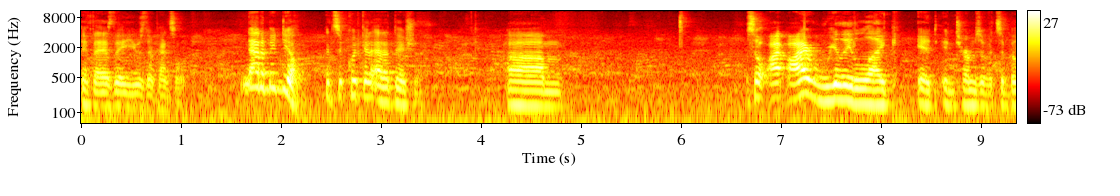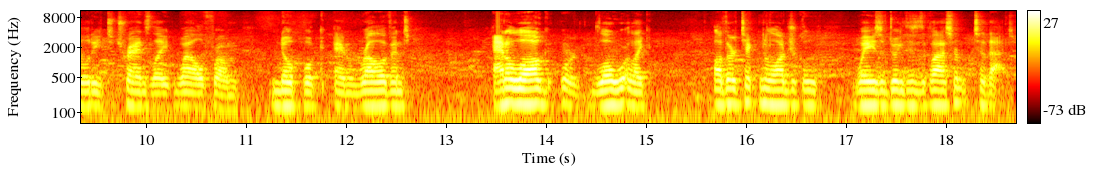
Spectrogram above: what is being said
if as they use their pencil. Not a big deal. It's a quick adaptation. Um, so I, I really like it in terms of its ability to translate well from notebook and relevant analog or lower like other technological ways of doing things in the classroom to that.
